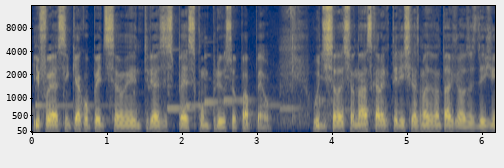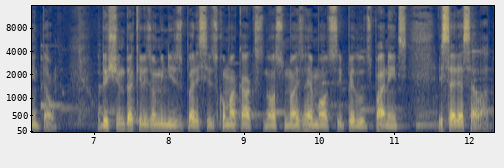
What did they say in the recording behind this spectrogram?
E foi assim que a competição entre as espécies cumpriu seu papel o de selecionar as características mais vantajosas desde então. O destino daqueles hominídeos parecidos com macacos, nossos mais remotos e peludos parentes, estaria selado.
